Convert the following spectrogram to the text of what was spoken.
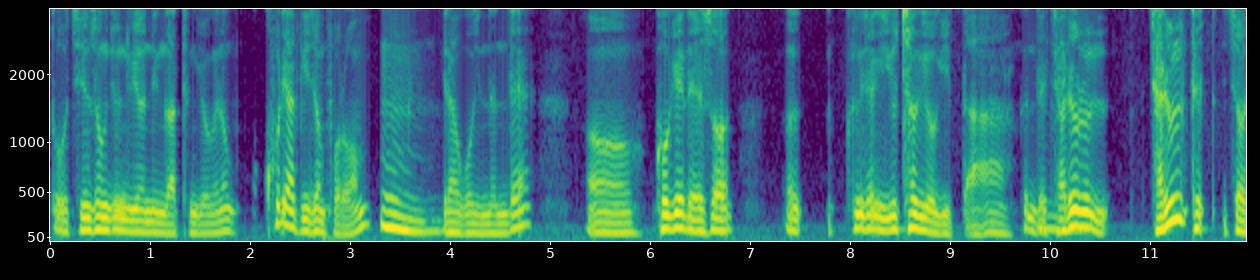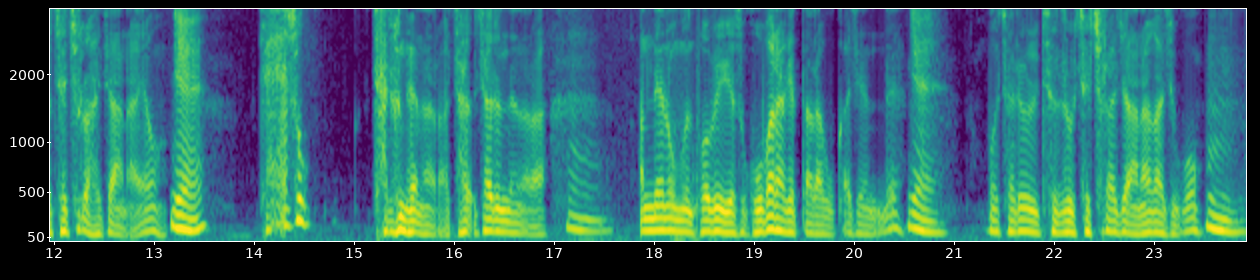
또 진성준 위원님 같은 경우에는 코리아 비전 포럼이라고 음. 있는데 어 거기에 대해서 어, 굉장히 유착 의혹이 있다. 근데 음. 자료를 자료를 저 제출을 하지 않아요. 예. 계속 자료 내놔라, 자, 료 내놔라. 음. 안 내놓으면 법에 의해서 고발하겠다라고까지 했는데 예. 뭐 자료를 제대로 제출하지 않아 가지고 음.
